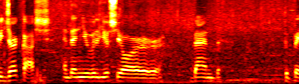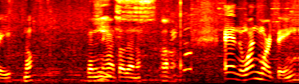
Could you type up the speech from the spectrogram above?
with your cash and then you will use your band to pay, no? Ganun nga Yes. tol, ano? Oo. And one more thing,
